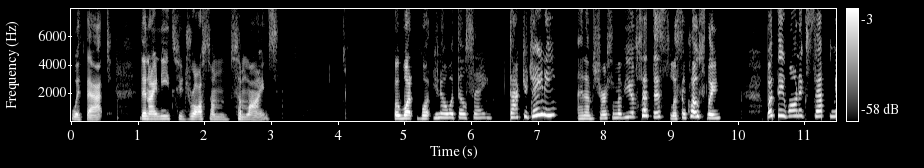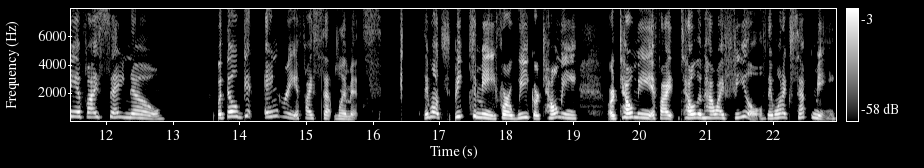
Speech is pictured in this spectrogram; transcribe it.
with that then i need to draw some some lines. But what what you know what they'll say? Dr janie and i'm sure some of you have said this listen closely but they won't accept me if I say no. But they'll get angry if I set limits. They won't speak to me for a week or tell me or tell me if I tell them how I feel. They won't accept me.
